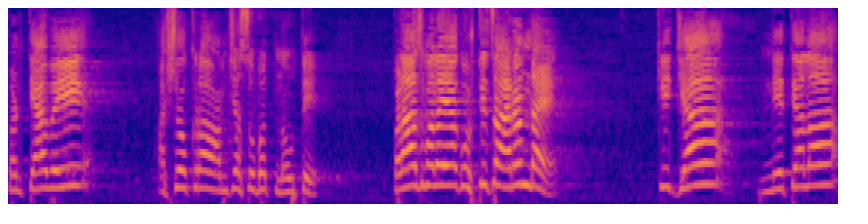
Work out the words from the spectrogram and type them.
पण त्यावेळी अशोकराव आमच्यासोबत नव्हते. पण आज मला या गोष्टीचा आनंद आहे की ज्या नेत्याला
